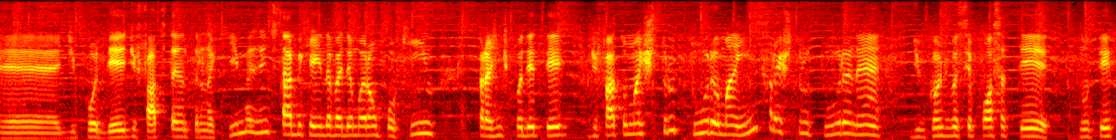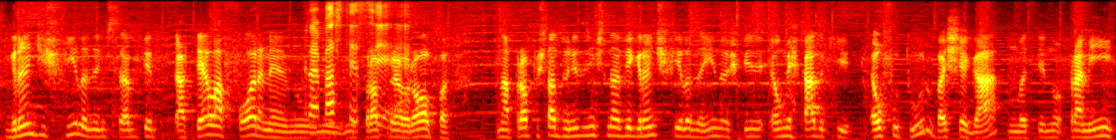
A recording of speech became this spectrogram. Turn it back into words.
É, de poder de fato estar tá entrando aqui, mas a gente sabe que ainda vai demorar um pouquinho para a gente poder ter de fato uma estrutura, uma infraestrutura, né? De onde você possa ter não ter grandes filas, a gente sabe que até lá fora, né, no, no, no própria Europa, na própria Estados Unidos a gente ainda vê grandes filas ainda. Acho que é um mercado que é o futuro, vai chegar. Não vai ter, para mim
